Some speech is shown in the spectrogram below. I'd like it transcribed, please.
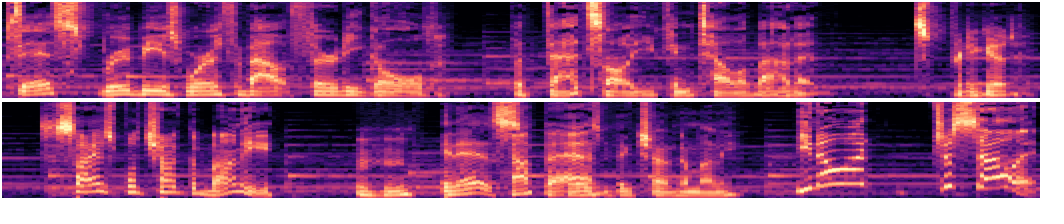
This ruby's worth about 30 gold, but that's all you can tell about it. It's pretty good. It's a sizable chunk of money. hmm It is. Not bad. It is a big chunk of money. You know what? Just sell it.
